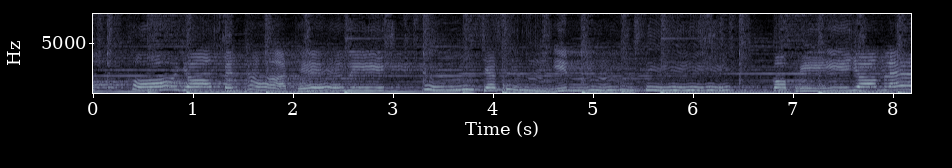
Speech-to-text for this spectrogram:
มขอยอมเป็นทาเทวี ถึงจะสิ้นอินทรีย์ก็พลียอมแล้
